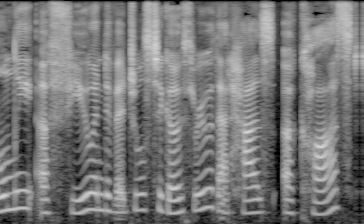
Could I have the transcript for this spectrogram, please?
only a few individuals to go through that has a cost,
